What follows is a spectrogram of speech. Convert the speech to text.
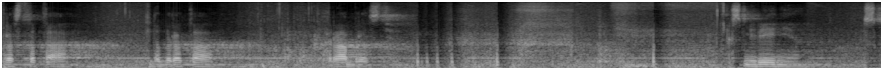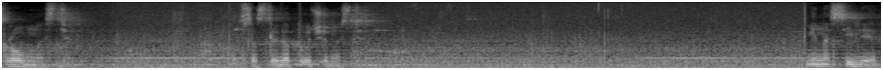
простота, доброта, храбрость, смирение, скромность, сосредоточенность. ненасилие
